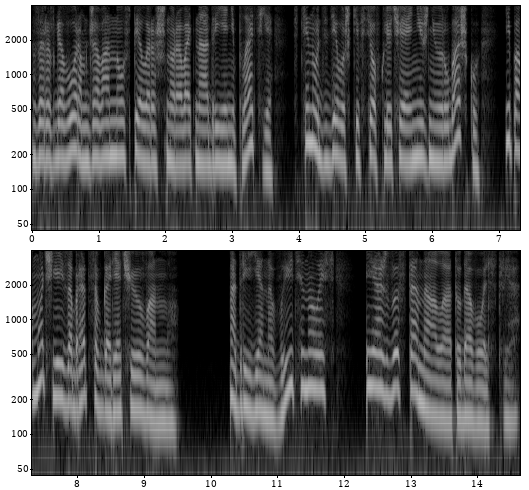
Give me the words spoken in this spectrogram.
За разговором Джованна успела расшнуровать на Адриене платье, стянуть с девушки все, включая нижнюю рубашку, и помочь ей забраться в горячую ванну. Адриена вытянулась и аж застонала от удовольствия.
